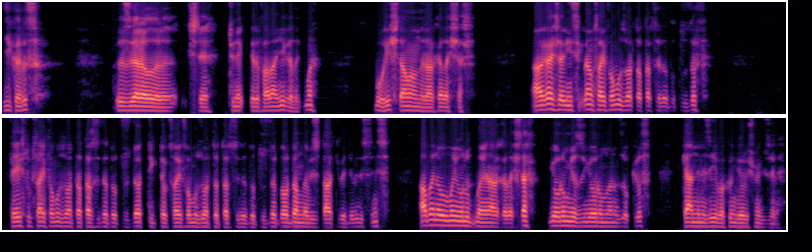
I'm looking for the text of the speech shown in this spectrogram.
yıkarız. ızgaraları işte tünekleri falan yıkadık mı bu iş tamamdır arkadaşlar. Arkadaşlar Instagram sayfamız var Tatar Sedat 34. Facebook sayfamız var Tatar Sedat 34. TikTok sayfamız var Tatar Sedat 34. Oradan da bizi takip edebilirsiniz. Abone olmayı unutmayın arkadaşlar. Yorum yazın yorumlarınızı okuyoruz. Kendinize iyi bakın. Görüşmek üzere.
